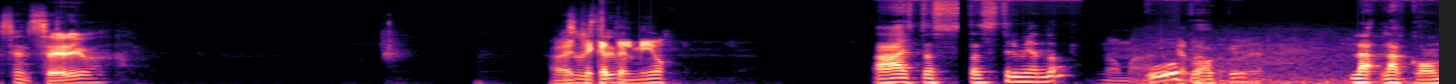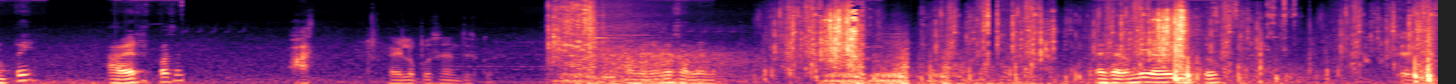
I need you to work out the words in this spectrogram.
¿Es en serio? A ver, ¿Eso chécate el mío. Ah, ¿estás, estás streameando? No más. Uh, qué rato, ok. a ver. La, la compe. A ver, pasa. What? Ahí lo puse en Discord. A mí no me sale nada. Me sale un video de YouTube. Sí, sí.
